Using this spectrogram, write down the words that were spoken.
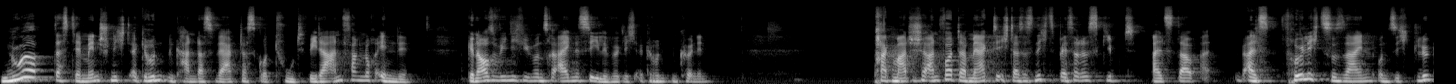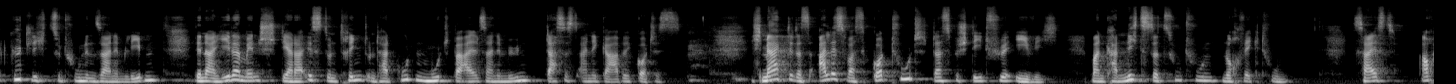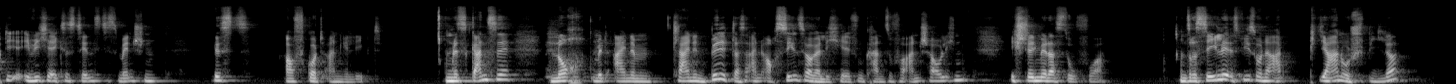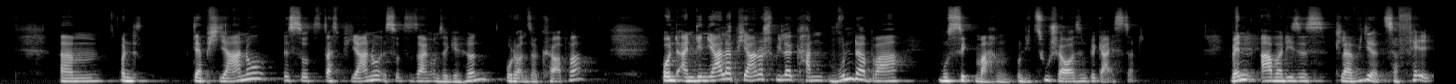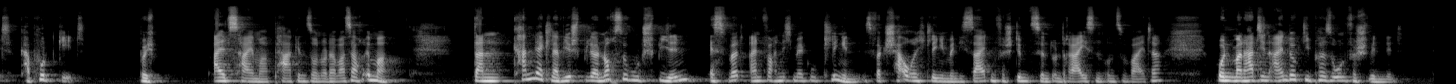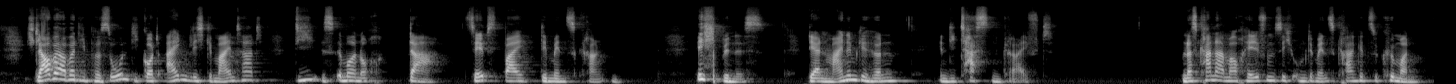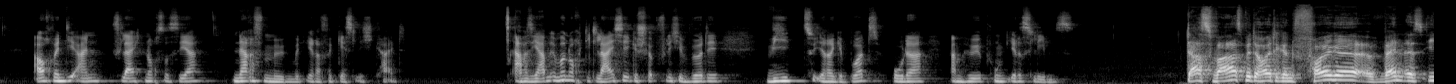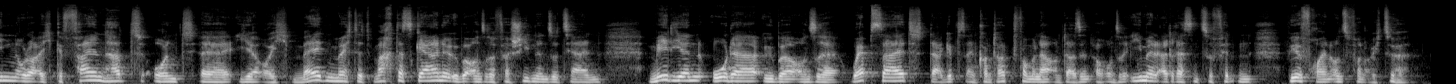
Nur, dass der Mensch nicht ergründen kann, das Werk, das Gott tut. Weder Anfang noch Ende. Genauso wenig, wie wir unsere eigene Seele wirklich ergründen können. Pragmatische Antwort, da merkte ich, dass es nichts Besseres gibt, als, da, als fröhlich zu sein und sich gütlich zu tun in seinem Leben. Denn ein jeder Mensch, der da isst und trinkt und hat guten Mut bei all seinen Mühen, das ist eine Gabe Gottes. Ich merkte, dass alles, was Gott tut, das besteht für ewig. Man kann nichts dazu tun, noch wegtun. Das heißt, auch die ewige Existenz des Menschen ist auf Gott angelegt. Um das Ganze noch mit einem kleinen Bild, das einem auch seelsorgerlich helfen kann, zu veranschaulichen. Ich stelle mir das so vor. Unsere Seele ist wie so eine Art Pianospieler. Ähm, und der Piano ist so, das Piano ist sozusagen unser Gehirn oder unser Körper. Und ein genialer Pianospieler kann wunderbar Musik machen und die Zuschauer sind begeistert. Wenn aber dieses Klavier zerfällt, kaputt geht, durch Alzheimer, Parkinson oder was auch immer, dann kann der Klavierspieler noch so gut spielen, es wird einfach nicht mehr gut klingen. Es wird schaurig klingen, wenn die Saiten verstimmt sind und reißen und so weiter. Und man hat den Eindruck, die Person verschwindet. Ich glaube aber, die Person, die Gott eigentlich gemeint hat, die ist immer noch da, selbst bei Demenzkranken. Ich bin es, der in meinem Gehirn in die Tasten greift. Und das kann einem auch helfen, sich um Demenzkranke zu kümmern, auch wenn die einen vielleicht noch so sehr nerven mögen mit ihrer Vergesslichkeit. Aber sie haben immer noch die gleiche geschöpfliche Würde wie zu ihrer Geburt oder am Höhepunkt ihres Lebens. Das war's mit der heutigen Folge. Wenn es Ihnen oder euch gefallen hat und äh, ihr euch melden möchtet, macht das gerne über unsere verschiedenen sozialen Medien oder über unsere Website. Da gibt es ein Kontaktformular und da sind auch unsere E-Mail-Adressen zu finden. Wir freuen uns von euch zu hören.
